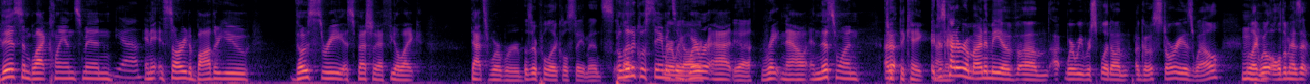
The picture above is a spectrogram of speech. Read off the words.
this and BlacKkKlansman Yeah. and it, it's sorry to bother you. Those three, especially, I feel like that's where we're Those are political statements. political statements where we of where we're at Yeah. right now. And this one, took the cake. It just kind of reminded me of um, uh, where we were split on a ghost story as well. Where, like. Will Oldham has that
